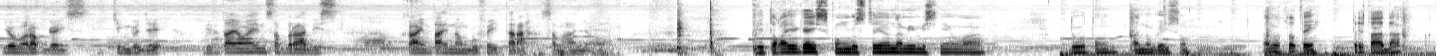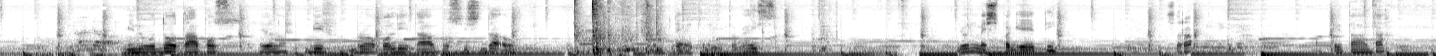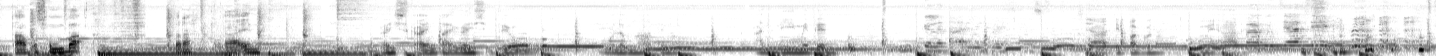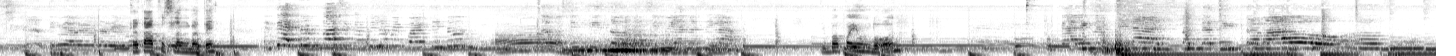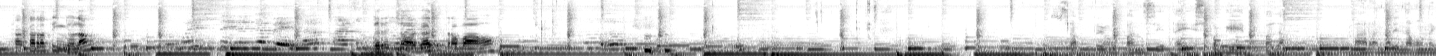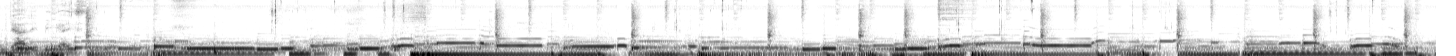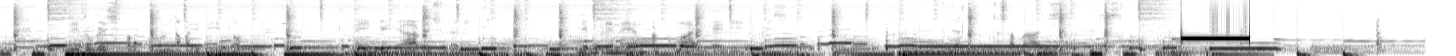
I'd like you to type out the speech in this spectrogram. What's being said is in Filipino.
Yo, what up guys? Chingo J. Dito tayo ngayon sa Bradis. Kain tayo ng buffet. Tara, samahan niyo ako. Dito kayo guys, kung gusto niyo namimiss niyo yung mga dutong ano guys oh. Ano to te? Pritada? Minudo, tapos yun oh, beef, broccoli, tapos isda oh. Kompleto dito guys. Yun, may spaghetti. Sarap. Pritada. Tapos humba. Tara, kain. Guys, kain tayo guys. Ito yung ulam natin. Oh. Unlimited. Si ate pagod. May ari. Pagod si ate. Katapos lang ba te? Hindi, andun pa sa kabila may party dun. Ah, Tapos yung dito, nagsimuyan na sila. iba pa yung doon? Galing ng Pinas, pagdating trabaho. Kakarating nyo lang? Diretso agad, trabaho? Sakto yung pansit. Ay, spaghetti pala. Para na rin akong nag-Jollibee guys.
